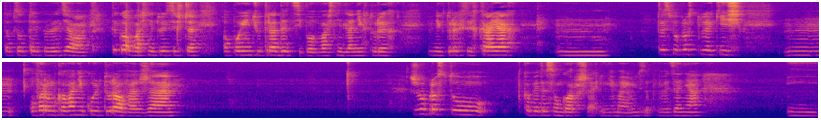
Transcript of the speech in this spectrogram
to, co tutaj powiedziałam. Tylko właśnie tu jest jeszcze o pojęciu tradycji, bo właśnie dla niektórych, w niektórych tych krajach to jest po prostu jakieś uwarunkowanie kulturowe, że że po prostu kobiety są gorsze i nie mają nic do powiedzenia i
